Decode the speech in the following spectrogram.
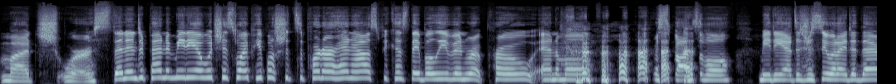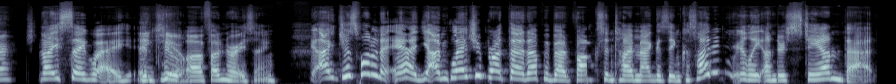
much worse than independent media, which is why people should support our henhouse because they believe in pro animal responsible media. Did you see what I did there? Nice segue Thank into uh, fundraising. I just wanted to add, yeah, I'm glad you brought that up about Vox and Time Magazine because I didn't really understand that.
